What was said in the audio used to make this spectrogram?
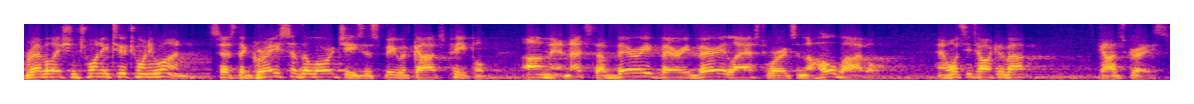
Revelation 22 21, says, The grace of the Lord Jesus be with God's people Amen. That's the very, very, very last words in the whole Bible. And what's he talking about? God's grace.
